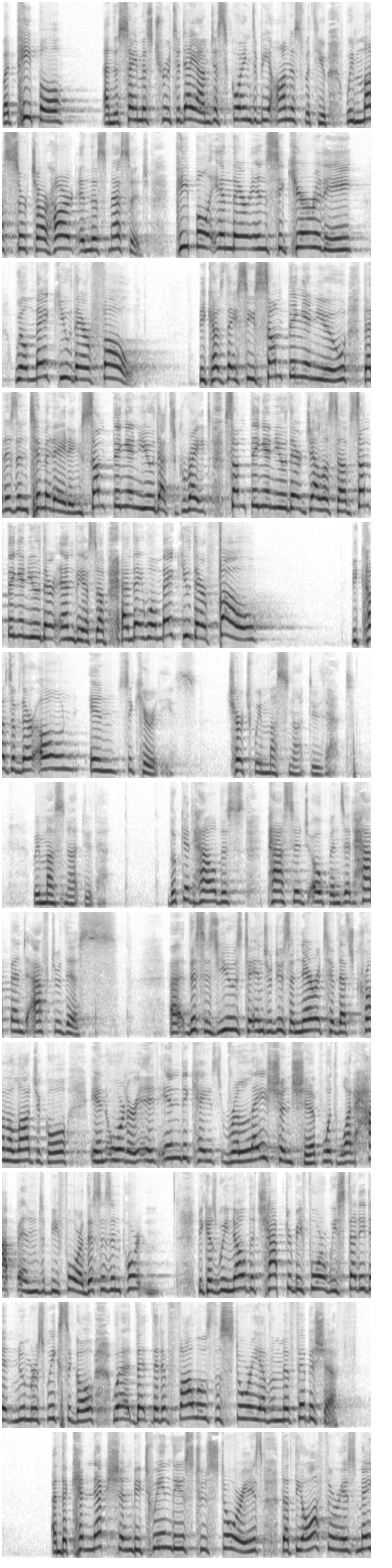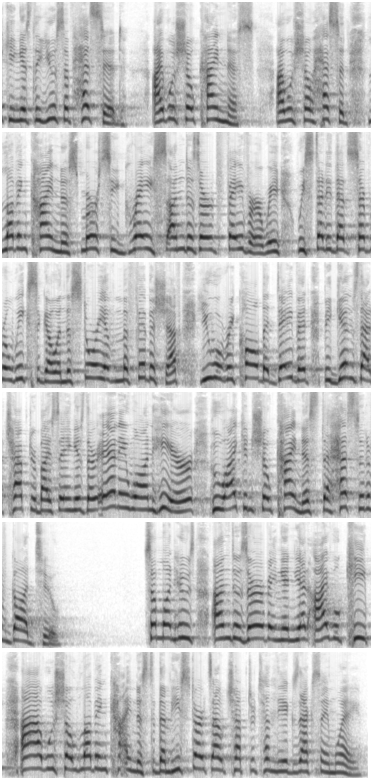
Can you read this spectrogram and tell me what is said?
But people, and the same is true today, I'm just going to be honest with you. We must search our heart in this message. People in their insecurity will make you their foe because they see something in you that is intimidating, something in you that's great, something in you they're jealous of, something in you they're envious of, and they will make you their foe because of their own insecurities. Church, we must not do that. We must not do that. Look at how this passage opens. It happened after this. Uh, this is used to introduce a narrative that's chronological in order. It indicates relationship with what happened before. This is important. Because we know the chapter before, we studied it numerous weeks ago, that, that it follows the story of Mephibosheth. And the connection between these two stories that the author is making is the use of Hesed. I will show kindness. I will show Hesed, loving kindness, mercy, grace, undeserved favor. We, we studied that several weeks ago. In the story of Mephibosheth, you will recall that David begins that chapter by saying, Is there anyone here who I can show kindness, the Hesed of God to? Someone who's undeserving, and yet I will keep, I will show loving kindness to them. He starts out chapter 10 the exact same way.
